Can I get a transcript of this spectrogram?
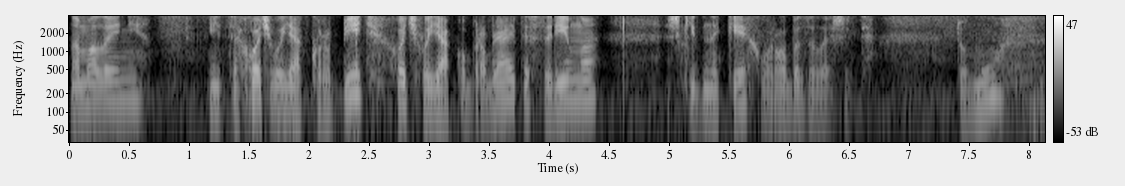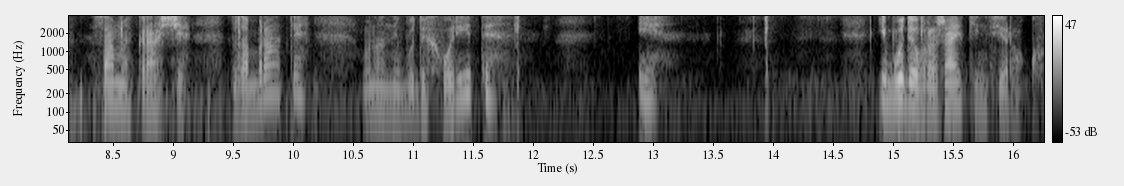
на малині. І це хоч ви як кропіть, хоч ви як обробляєте, все рівно шкідники, хвороби залишаться. Тому саме краще забрати, вона не буде хворіти і, і буде врожай в кінці року.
